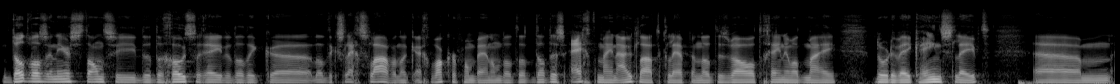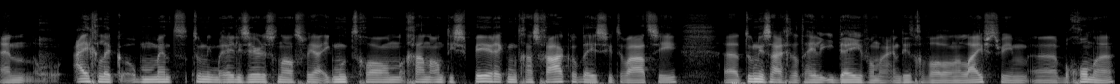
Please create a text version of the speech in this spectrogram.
Dat was in eerste instantie de, de grootste reden dat ik, eh, dat ik slecht slaap en dat ik echt wakker van ben. Omdat dat, dat is echt mijn uitlaatklep. En dat is wel hetgene wat mij door de week heen sleept. Ehm, en eigenlijk op het moment toen ik me realiseerde s'nachts van ja, ik moet gewoon gaan anticiperen. Ik moet gaan schakelen op deze situatie. Eh, toen is eigenlijk dat hele idee van, nou, in dit geval dan een livestream, eh, begonnen.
